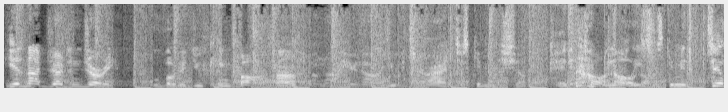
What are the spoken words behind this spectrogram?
He is not judge and jury. Who voted you king boss, huh? I'm not here to argue with you, all right? Just give me the shovel, okay? No, no, Please, no. just give me the... Jim!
